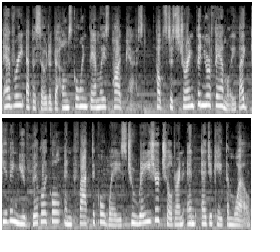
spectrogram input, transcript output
every episode of the Homeschooling Families podcast helps to strengthen your family by giving you biblical and practical ways to raise your children and educate them well.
